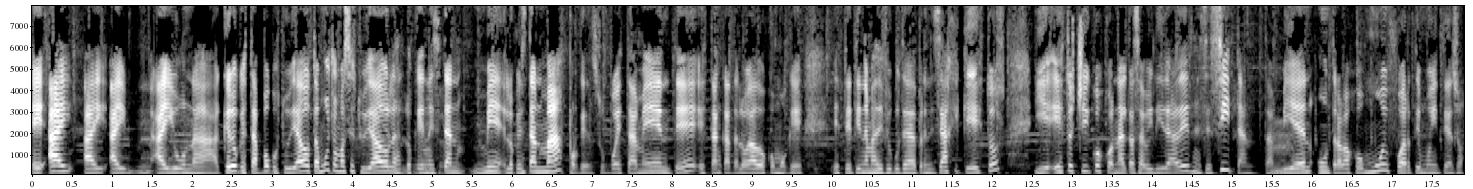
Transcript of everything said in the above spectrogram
eh, hay hay hay hay una creo que está poco estudiado, está mucho más estudiado las- los que No, necesitan me- lo que necesitan más porque supuestamente están catalogados como que este tienen más dificultad de aprendizaje que estos y estos chicos con altas habilidades necesitan también un trabajo muy fuerte y muy intenso.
